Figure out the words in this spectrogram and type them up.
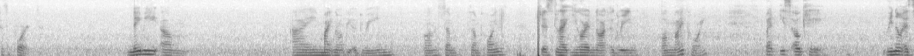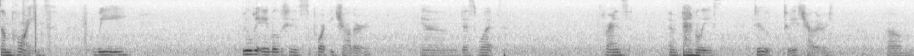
to support maybe um, I might not be agreeing on some some points, just like you are not agreeing on my point. But it's okay. We know at some point we will be able to support each other, and that's what friends and families do to each other. Um,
